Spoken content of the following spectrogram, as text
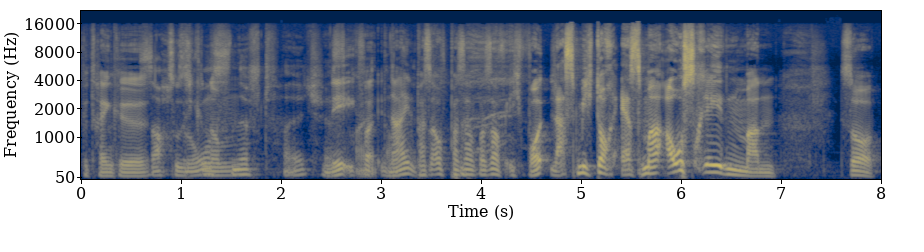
Getränke Sag zu sich genommen nicht falsch. Nee, ich, war- nein, pass auf, pass auf, pass auf. Ich wollte, lass mich doch erstmal ausreden, Mann. So,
